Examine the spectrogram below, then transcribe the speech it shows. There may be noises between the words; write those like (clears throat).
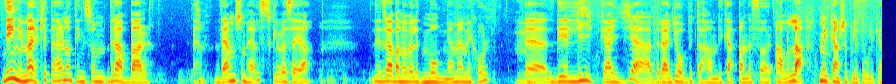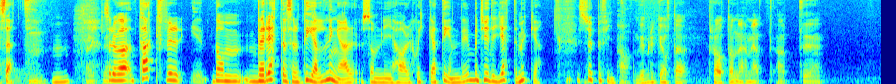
Det är inget märkligt. Det här är någonting som drabbar (laughs) vem som helst skulle jag vilja säga. Det drabbar nog väldigt många människor. Eh, det är lika jädra jobbigt och handikappande för alla, men kanske på lite olika sätt. verkligen. Så det var tack för de berättelser och delningar som ni har skickat in. Det betyder jättemycket. Superfint. Ja, vi brukar ofta prata om det här med att, att eh,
